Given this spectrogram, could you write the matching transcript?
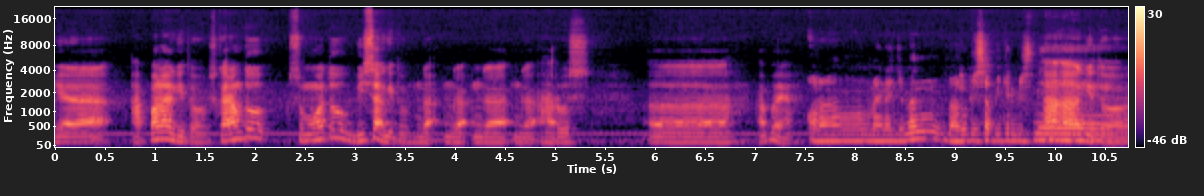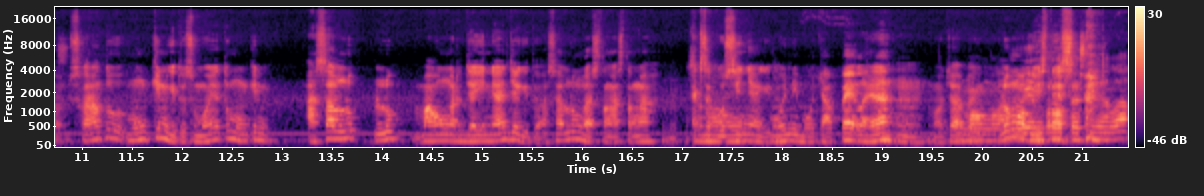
ya apalah gitu. Sekarang tuh semua tuh bisa gitu. Nggak nggak nggak nggak harus eh apa ya? Orang manajemen baru bisa bikin bisnis. Ah, ah, gitu. Sekarang tuh mungkin gitu. Semuanya tuh mungkin asal lu lu mau ngerjainnya aja gitu asal lu nggak setengah-setengah eksekusinya mau, gitu. mau ini mau capek lah ya. Mm-mm, mau capek. Mau lu mau bisnis. prosesnya lah.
